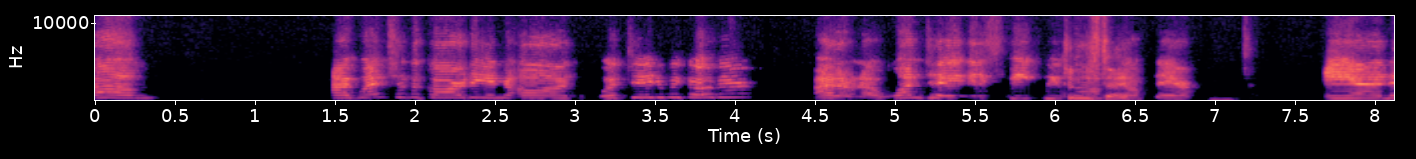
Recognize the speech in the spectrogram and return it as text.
Um, I went to the garden on what day did we go there? I don't know. One day this week we Tuesday. walked up there, and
